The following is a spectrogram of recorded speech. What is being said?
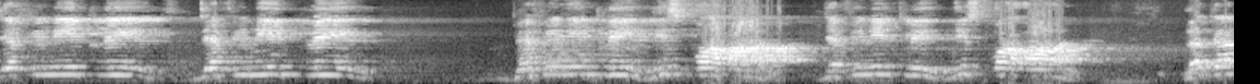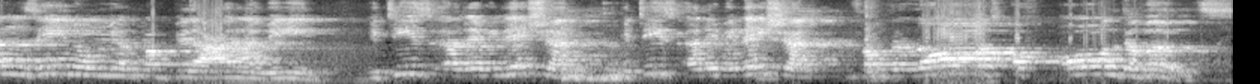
Definitely, definitely, Definitely this Quran, definitely this Quran, لَتَنْزِيلٌ مِّن رَبِّ الْعَالَمِينَ It is a revelation, it is a revelation from the Lord of all the worlds.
